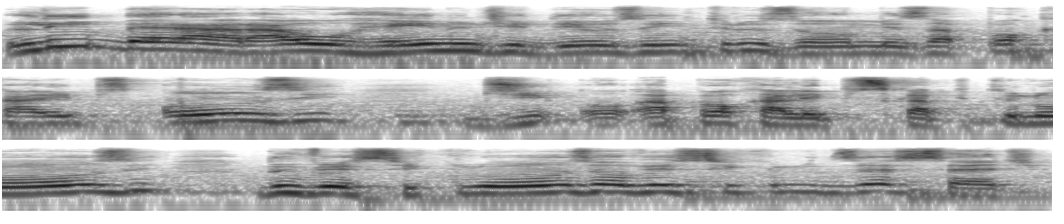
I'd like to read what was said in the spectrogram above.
liberará o reino de Deus entre os homens. Apocalipse 11, de, Apocalipse capítulo 11, do versículo 11 ao versículo 17.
